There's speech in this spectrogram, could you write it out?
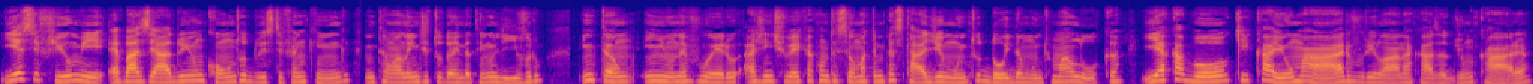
E esse filme é baseado em um conto do Stephen King, então além de tudo ainda tem o livro. Então, em Um Nevoeiro, a gente vê que aconteceu uma tempestade muito doida, muito maluca, e acabou que caiu uma árvore lá na casa de um cara,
